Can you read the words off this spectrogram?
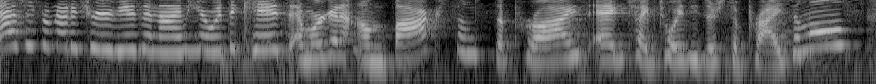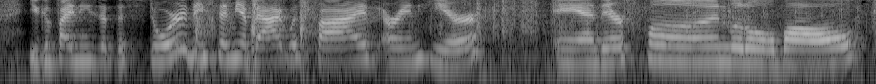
Asheli from Not A Tree Reviews and I'm here with the kids and we're gonna unbox some surprise egg type toys. These are Surprizamals. You can find these at the store. They sent me a bag with five are in here and they're fun little balls.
